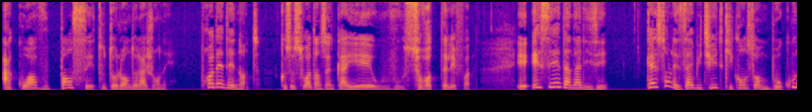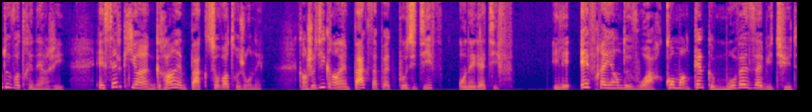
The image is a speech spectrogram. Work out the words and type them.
à quoi vous pensez tout au long de la journée. Prenez des notes, que ce soit dans un cahier ou sur votre téléphone, et essayez d'analyser quelles sont les habitudes qui consomment beaucoup de votre énergie et celles qui ont un grand impact sur votre journée. Quand je dis grand impact, ça peut être positif ou négatif. Il est effrayant de voir comment quelques mauvaises habitudes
